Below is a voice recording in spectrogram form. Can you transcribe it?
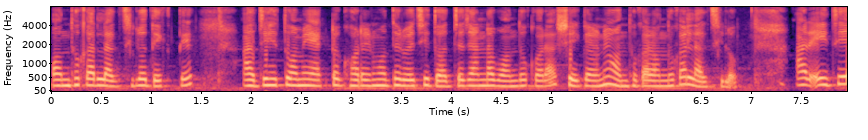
অন্ধকার লাগছিল দেখতে। আর যেহেতু আমি একটা ঘরের মধ্যে রয়েছি, দরজা জানলা বন্ধ করা, সেই কারণে অন্ধকার অন্ধকার লাগছিল। আর এই যে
